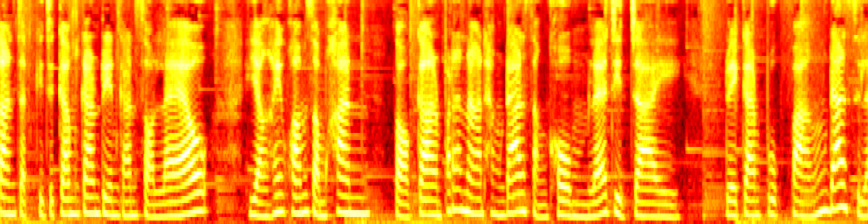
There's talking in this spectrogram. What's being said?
การจัดกิจกรรมการเรียนการสอนแล้ว ยังให้ความสำคัญต่อการพัฒนาทางด้านสังคมและจิตใจ โดยการปลูกฝังด้านศิล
